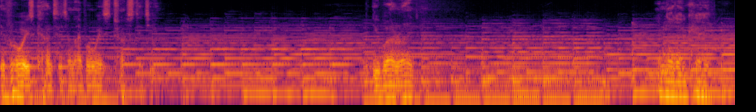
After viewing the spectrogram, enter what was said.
You've always counted, and I've always trusted you. But you were right. I'm not okay.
